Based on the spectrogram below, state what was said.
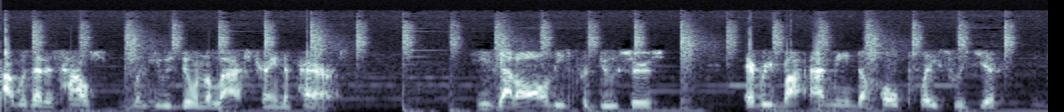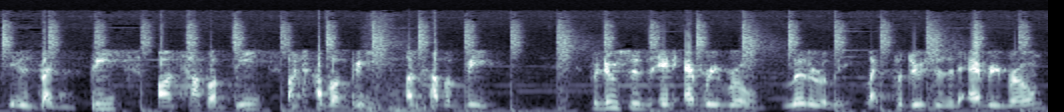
I was at his house when he was doing the last train to Paris. He's got all these producers. Everybody, I mean, the whole place was just, it was like beats on top of beats on top of beats on top of beats. Producers in every room, literally, like producers in every room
